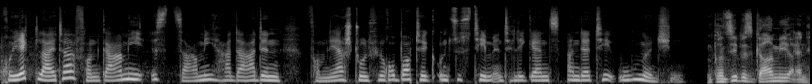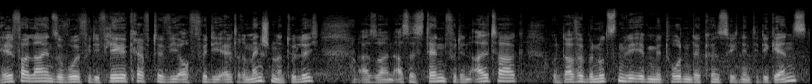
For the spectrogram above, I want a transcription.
Projektleiter von GAMI ist Sami Haddadin vom Lehrstuhl für Robotik und Systemintelligenz an der TU München. Im Prinzip ist Gami ein Helferlein, sowohl für die Pflegekräfte wie auch für die älteren Menschen natürlich. Also ein Assistent für den Alltag. Und dafür benutzen wir eben Methoden der künstlichen Intelligenz,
